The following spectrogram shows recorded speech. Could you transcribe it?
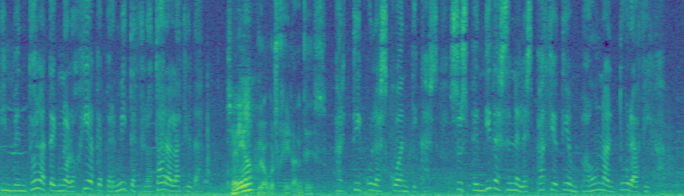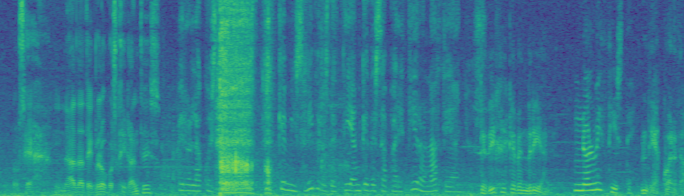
inventó la tecnología que permite flotar a la ciudad. ¿En serio? ¿Globos gigantes? Partículas cuánticas, suspendidas en el espacio-tiempo a una altura fija. O sea, ¿nada de globos gigantes? Pero la cuestión es que mis libros decían que desaparecieron hace años. Te dije que vendrían. No lo hiciste. De acuerdo.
